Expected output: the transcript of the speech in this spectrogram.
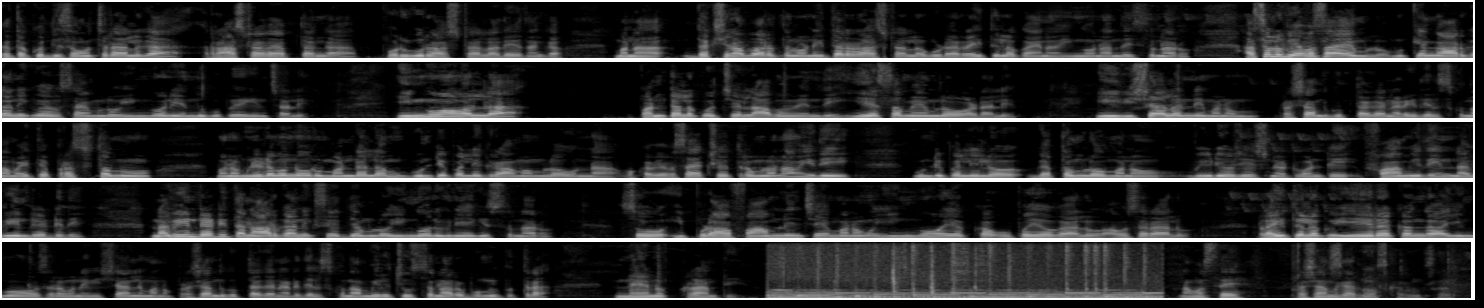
గత కొద్ది సంవత్సరాలుగా రాష్ట్ర వ్యాప్తంగా పొరుగు రాష్ట్రాలు అదేవిధంగా మన దక్షిణ భారతంలోని ఇతర రాష్ట్రాల్లో కూడా రైతులకు ఆయన ఇంగువను అందిస్తున్నారు. అసలు వ్యవసాయంలో ముఖ్యంగా ఆర్గానిక్ వ్యవసాయంలో ఇంగువని ఎందుకు ఉపయోగించాలి? ఇంగువ వల్ల పంటలకు వచ్చే లాభం ఏంది? ఏ సమయంలో వాడాలి? ఈ విషయాలన్నీ మనం ప్రశాంత్ గుప్తా గారిని అడిగి తెలుసుకుందాం. అయితే ప్రస్తుతము మనం నిడమనూరు మండలం గుంటిపల్లి గ్రామంలో ఉన్న ఒక వ్యవసాయ క్షేత్రంలోన? ఇది గుంటిపల్లిలో గతంలో మనం వీడియో చేసినటువంటి ఫామ్ ఇది నవీన్ రెడ్డిది. నవీన్ రెడ్డి తన ఆర్గానిక్ సేద్యంలో ఇంగువను వినియోగిస్తున్నారు. సో ఇప్పుడు ఆ ఫామ్ నుంచే మనము ఇంగువ యొక్క ఉపయోగాలు అవసరాలు రైతులకు ఏ రకంగా ఇంగువ అవసరం అనే విషయాన్ని మనం ప్రశాంత్ గుప్తా గారిని అడిగి తెలుసుకుందాం. మీరు చూస్తున్నారు భూమిపుత్ర నేను క్రాంతి. నమస్తే ప్రశాంత్ గారు. నమస్కారం సార్.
